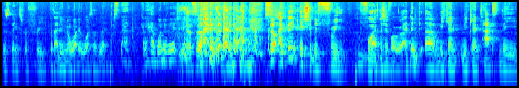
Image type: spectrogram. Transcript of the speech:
these things for free because I didn't know what it was. I was like, "What's that? Can I have one of it?" You know, so so I think it should be free for, especially for. I think um, we can we can tax the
